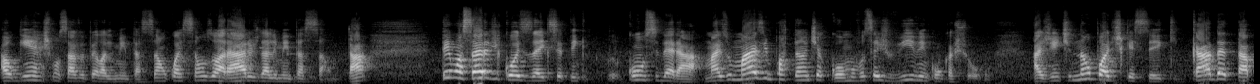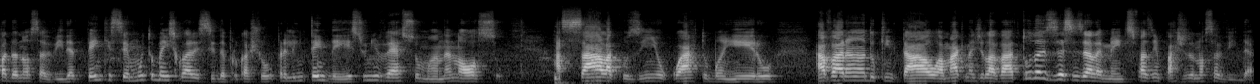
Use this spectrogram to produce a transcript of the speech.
Alguém é responsável pela alimentação? Quais são os horários da alimentação, tá? Tem uma série de coisas aí que você tem que considerar, mas o mais importante é como vocês vivem com o cachorro a gente não pode esquecer que cada etapa da nossa vida tem que ser muito bem esclarecida para o cachorro para ele entender esse universo humano é nosso. A sala, a cozinha, o quarto, o banheiro, a varanda, o quintal, a máquina de lavar, todos esses elementos fazem parte da nossa vida.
